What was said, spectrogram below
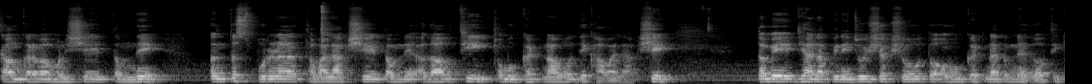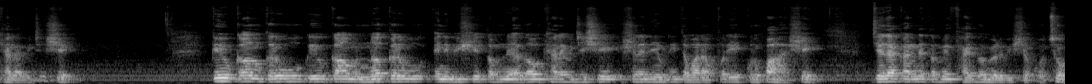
કામ કરવા મળશે તમને અંતસ્પૂર્ણ થવા લાગશે, તમને અગાઉથી અમુક ઘટનાઓ દેખાવા લાગશે. તમે ધ્યાન આપીને જોઈ શકશો તો અમુક ઘટના તમને અગાઉથી ખ્યાલ આવી જશે. કયું કામ કરવું, કયું કામ ન કરવું, એની વિશે તમને અગાઉ ખ્યાલ આવી જશે. શનિદેવની તમારા પર એક કૃપા હશે, જેના કારણે તમે ફાયદો મેળવી શકો છો.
